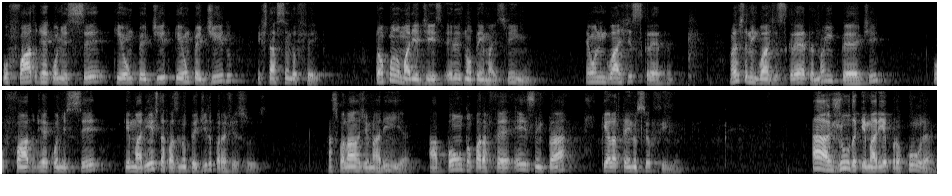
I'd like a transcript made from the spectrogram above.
o fato de reconhecer que um pedido, que um pedido está sendo feito. Então, quando Maria diz eles não têm mais vinho, é uma linguagem discreta. Mas essa linguagem discreta não impede o fato de reconhecer que Maria está fazendo um pedido para Jesus. As palavras de Maria apontam para a fé exemplar que ela tem no seu filho. A ajuda que Maria procura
